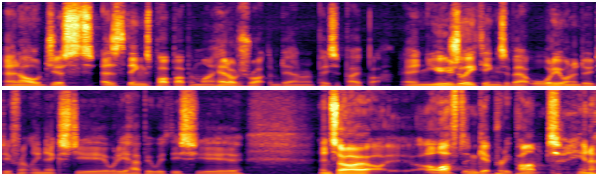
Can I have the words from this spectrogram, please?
And I'll just, as things pop up in my head, I'll just write them down on a piece of paper. And usually things about, well, what do you want to do differently next year? What are you happy with this year? And so I, I'll often get pretty pumped, you know,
